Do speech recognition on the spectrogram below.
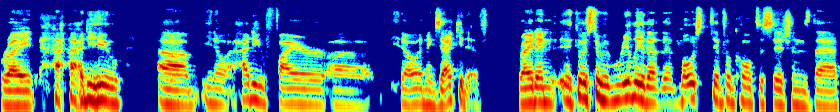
right? How do you um, you know how do you fire uh, you know an executive right? And it goes through really the, the most difficult decisions that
